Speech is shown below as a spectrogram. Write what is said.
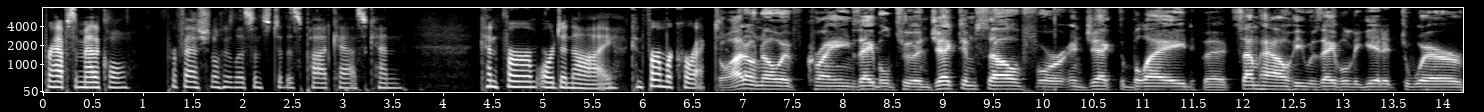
Perhaps a medical professional who listens to this podcast can confirm or deny, confirm or correct. So I don't know if Crane Crane's able to inject himself or inject the blade, but somehow he was able to get it to where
